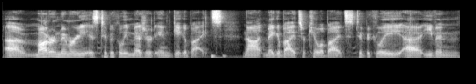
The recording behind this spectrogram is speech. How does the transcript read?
Uh, modern memory is typically measured in gigabytes, not megabytes or kilobytes. Typically, uh, even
